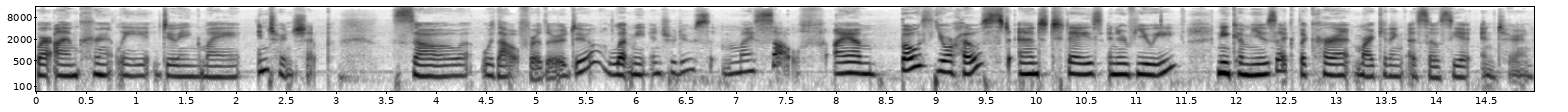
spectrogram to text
where I am currently doing my internship. So, without further ado, let me introduce myself. I am both your host and today's interviewee, Nika Music, the current marketing associate intern.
